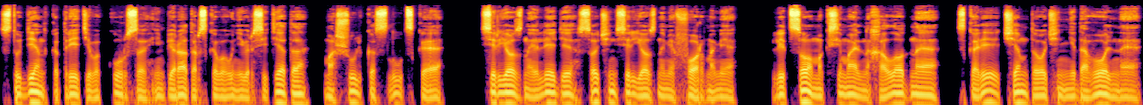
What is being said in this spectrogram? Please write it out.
студентка третьего курса Императорского университета Машулька Слуцкая, серьезная леди с очень серьезными формами. Лицо максимально холодное, скорее чем-то очень недовольное.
